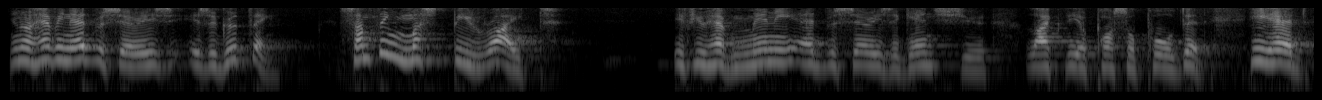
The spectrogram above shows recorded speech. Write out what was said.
You know, having adversaries is a good thing. Something must be right if you have many adversaries against you, like the Apostle Paul did. He had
